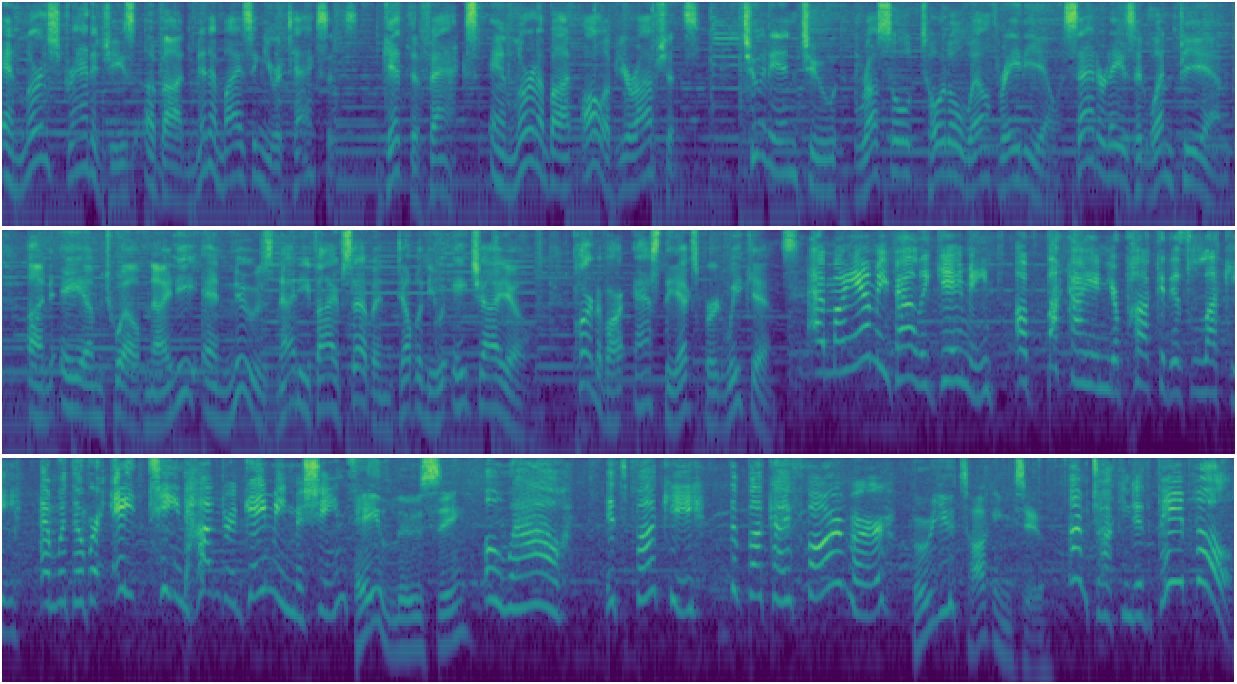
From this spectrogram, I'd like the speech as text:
and learn strategies about minimizing your taxes. Get the facts and learn about all of your options. Tune in to Russell Total Wealth Radio Saturdays at 1 p.m. on AM 1290 and News 957 WHIO. Part of our Ask the Expert weekends. At Miami Valley Gaming, a Buckeye in your pocket is lucky. And with over 1,800 gaming machines. Hey, Lucy. Oh, wow. It's Bucky, the Buckeye farmer. Who are you talking to? I'm talking to the people.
